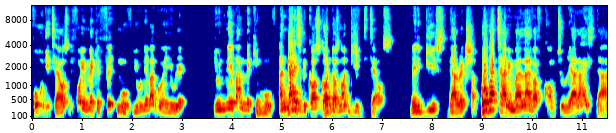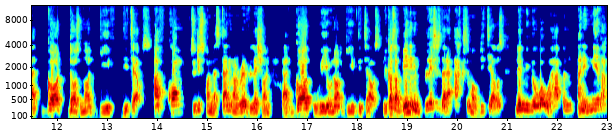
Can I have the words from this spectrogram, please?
full details before you make a faith move, you will never go anywhere. You never make a move. And that is because God does not give details but He gives direction. Over time in my life, I've come to realize that God does not give details. I've come to this understanding and revelation that God will not give details because I've been in places that I ask him of details. Let me know what will happen and it never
